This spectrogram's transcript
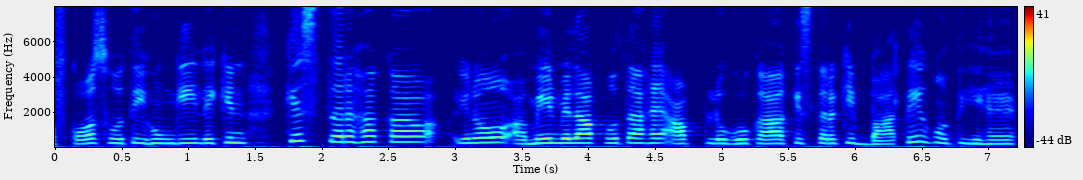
ऑफ़ कोर्स होती होंगी लेकिन किस तरह का यू नो मेल मिलाप होता है आप लोगों का? किस तरह की बातें होती हैं?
